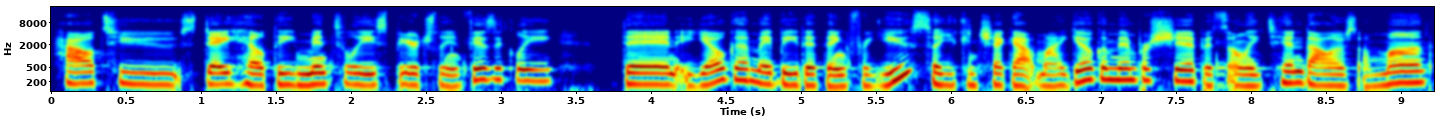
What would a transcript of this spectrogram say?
how to stay healthy mentally, spiritually, and physically then yoga may be the thing for you. So you can check out my yoga membership. It's only $10 a month.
